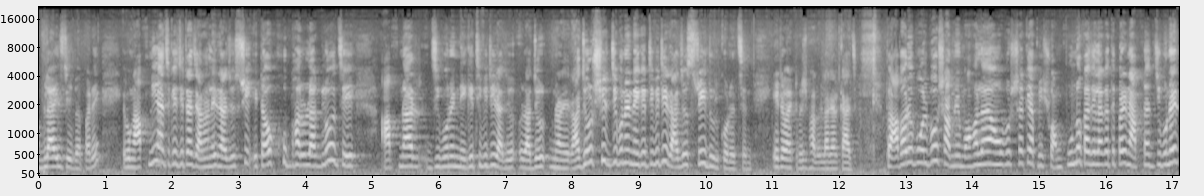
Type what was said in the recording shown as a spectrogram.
অবলাইজড এই ব্যাপারে। এবং আপনি আজকে যেটা জানালেন রাজশ্রী, এটাও খুব ভালো লাগল যে আপনার জীবনের নেগেটিভিটি রাজ রাজ মানে রাজর্ষির জীবনের নেগেটিভিটি রাজশ্রী দূর করেছেন। এটাও একটা বেশ ভালো লাগার কাজ। তো আবারও বলব সামনে মহালয়া অমাবস্যাকে আপনি সম্পূর্ণ কাজে লাগাতে পারেন আপনার জীবনের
